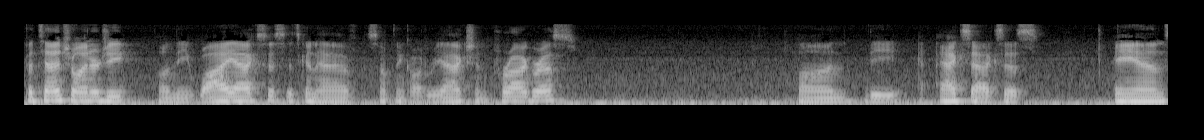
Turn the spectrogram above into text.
potential energy on the y-axis. It's going to have something called reaction progress. On the x-axis. And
